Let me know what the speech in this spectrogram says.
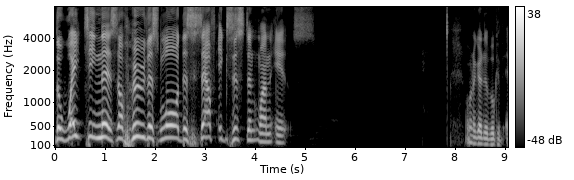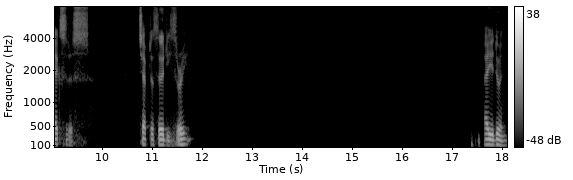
the weightiness of who this Lord, this self existent one is. I want to go to the book of Exodus, chapter 33. How you doing?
